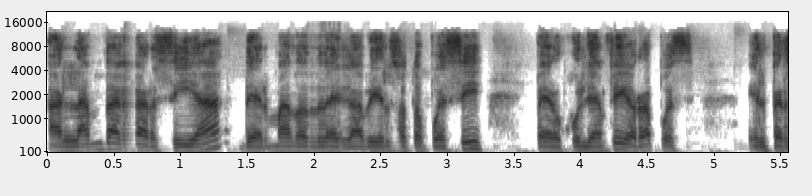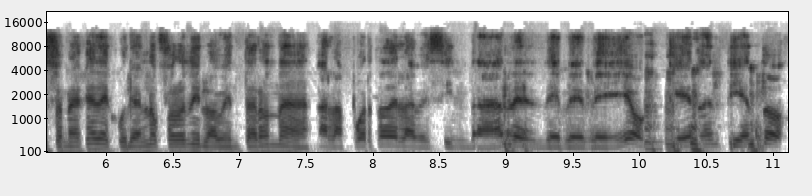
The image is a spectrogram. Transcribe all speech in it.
a Lambda García de hermano de Gabriel Soto, pues sí, pero Julián Figueroa, pues el personaje de Julián lo fueron y lo aventaron a, la puerta de la vecindad de, bebé o qué, no entiendo.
